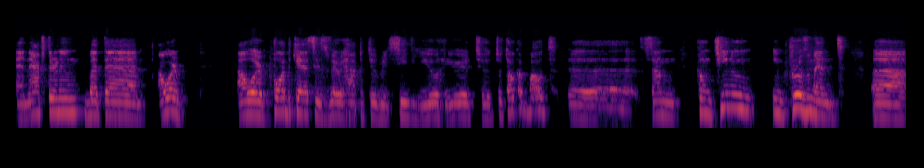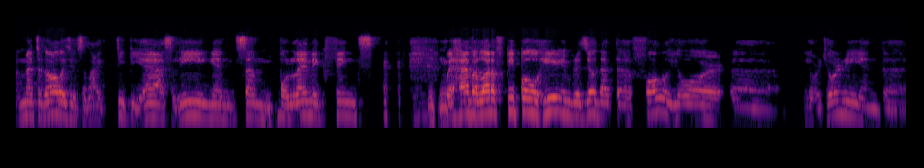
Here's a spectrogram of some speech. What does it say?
an afternoon, but uh, our our podcast is very happy to receive you here to to talk about uh, some continued improvement uh, methodologies like TPS, Lean, and some polemic things. Mhm. we have a lot of people here in Brazil that uh, follow your uh, your journey, and uh,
